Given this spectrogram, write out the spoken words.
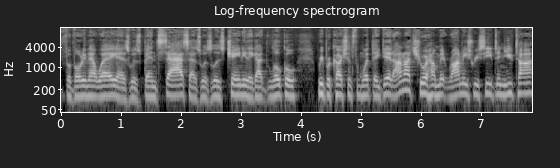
for voting that way, as was Ben Sasse, as was Liz Cheney. They got local repercussions from what they did. I'm not sure how Mitt Romney's received in Utah.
